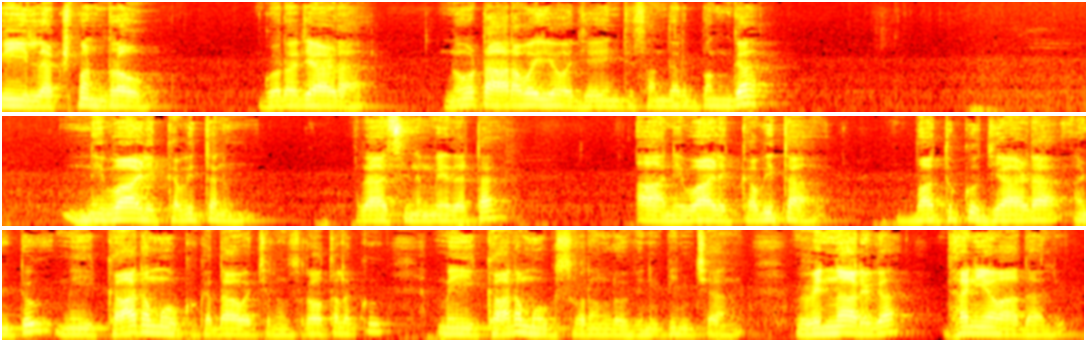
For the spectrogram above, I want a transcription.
పి లక్ష్మణరావు గురజాడ నూట అరవయవ జయంతి సందర్భంగా నివాళి కవితను రాసిన మీదట ఆ నివాళి కవిత బతుకు జాడ అంటూ మీ కానమోకు కథ వచ్చిన శ్రోతలకు మీ కానమోకు స్వరంలో వినిపించాను. విన్నారుగా? ధన్యవాదాలు.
